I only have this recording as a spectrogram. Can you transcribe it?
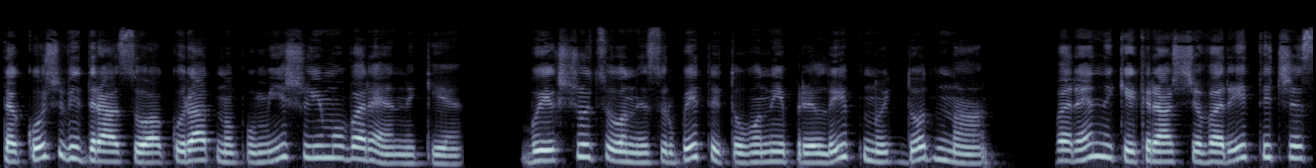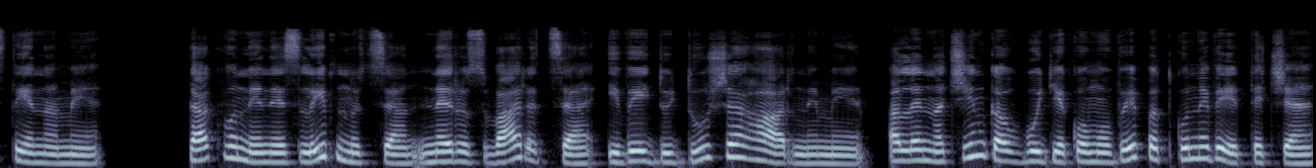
Також відразу акуратно помішуємо вареники бо якщо цього не зробити, то вони прилипнуть до дна. Вареники краще варити частинами. Так вони не злипнуться, не розваряться і вийдуть дуже гарними, але начинка в будь-якому випадку не витече.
